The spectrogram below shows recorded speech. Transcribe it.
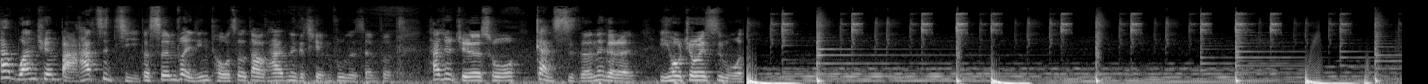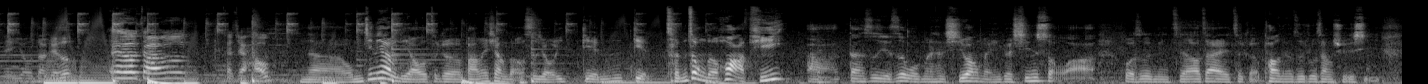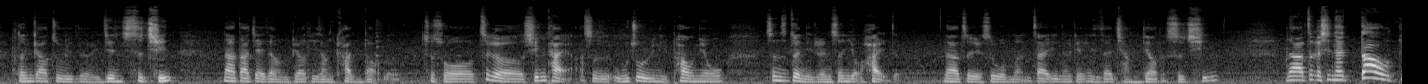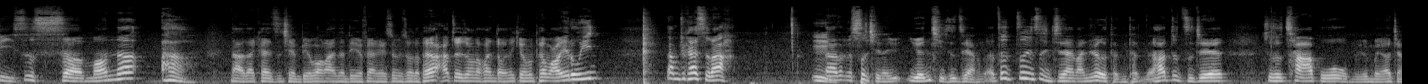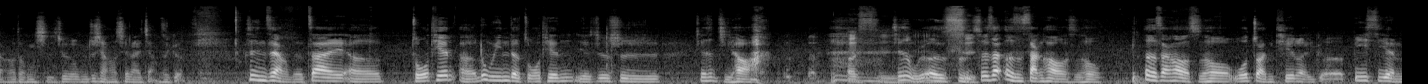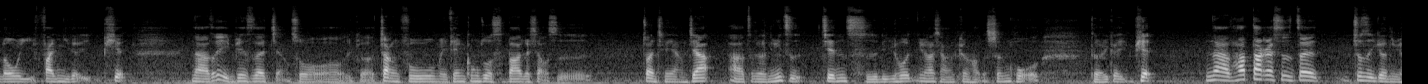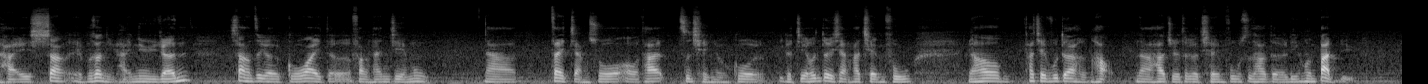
他完全把他自己的身份已经投射到他那个前夫的身份，他就觉得说，干死的那个人以后就会是我。们今天要聊这个把妹向导是有一点点沉重的话题啊，但是也是我们很希望每一个新手啊，或者是你只要在这个泡妞之路上学习，都应该要注意的一件事情。那大家也在我们标题上看到了，就说这个心态啊是无助于你泡妞，甚至对你人生有害的。那这也是我们在那片一直在强调的事情。那这个心态到底是什么呢？啊那在开始之前，别忘了按赞、订阅、分享给身边所有的朋友。啊，最重要的，欢迎抖音给我们朋友熬夜录音。那我们就开始啦。嗯、那这个事情的缘起是这样的，这这件事情其实还蛮热腾腾的。他就直接就是插播我们原本要讲的东西，就是我们就想要先来讲这个事情。这样的，在呃昨天呃录音的昨天，也就是今天是几号啊？二十，今天是五月二十四，所以在二十三号的时候，二十三号的时候，我转贴了一个 BC and Loy 翻译的影片。那这个影片是在讲说，一个丈夫每天工作十八个小时赚钱养家啊，这个女子坚持离婚，因为她想要更好的生活的一个影片。那她大概是在就是一个女孩上，也不算女孩，女人上这个国外的访谈节目。那在讲说哦，她之前有过一个结婚对象，她前夫，然后她前夫对她很好，那她觉得这个前夫是她的灵魂伴侣，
